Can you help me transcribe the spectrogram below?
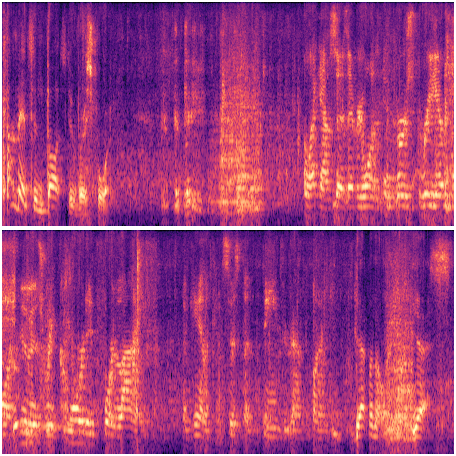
Comments and thoughts through verse 4. Like how it says everyone, in verse 3, everyone who is recorded for life. Again, a consistent theme throughout the Bible. Definitely, yes.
